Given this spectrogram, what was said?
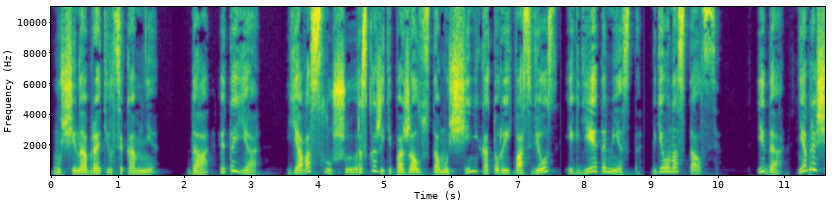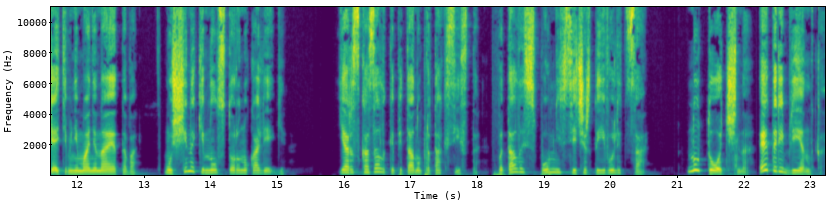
Мужчина обратился ко мне. «Да, это я. «Я вас слушаю. Расскажите, пожалуйста, о мужчине, который вас вез, и где это место, где он остался». «И да, не обращайте внимания на этого». Мужчина кивнул в сторону коллеги. Я рассказала капитану про таксиста, пыталась вспомнить все черты его лица. «Ну точно, это Ребренко.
